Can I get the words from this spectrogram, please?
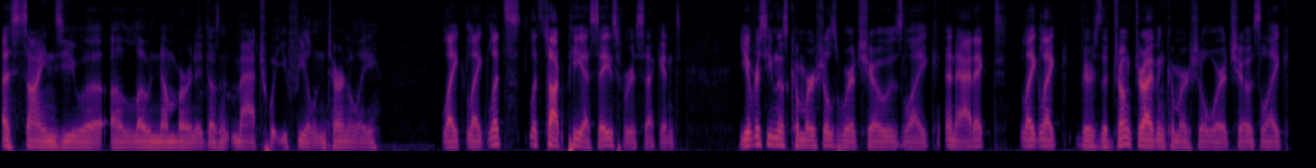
assigns you a, a low number and it doesn't match what you feel internally. Like like let's let's talk PSAs for a second. You ever seen those commercials where it shows like an addict? Like like there's the drunk driving commercial where it shows like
